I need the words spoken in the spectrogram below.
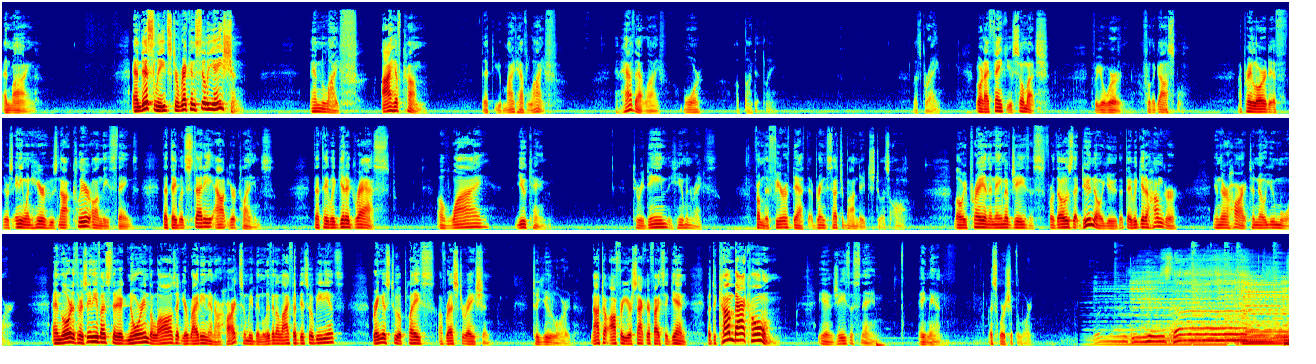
and mine. And this leads to reconciliation and life. I have come that you might have life and have that life more abundantly. Let's pray. Lord, I thank you so much for your word, for the gospel. I pray, Lord, if there's anyone here who's not clear on these things, that they would study out your claims, that they would get a grasp of why you came to redeem the human race from the fear of death that brings such a bondage to us all. Lord, we pray in the name of Jesus for those that do know you that they would get a hunger in their heart to know you more. And Lord, if there's any of us that are ignoring the laws that you're writing in our hearts and we've been living a life of disobedience, Bring us to a place of restoration to you, Lord. Not to offer your sacrifice again, but to come back home. In Jesus' name, amen. Let's worship the Lord. Worthy is the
